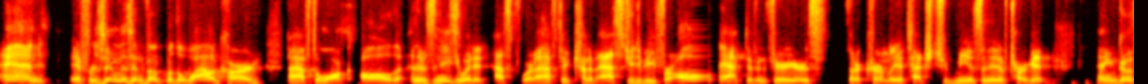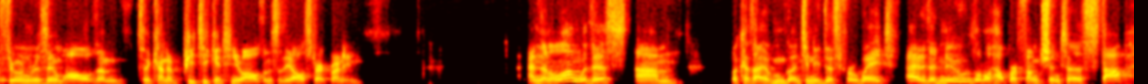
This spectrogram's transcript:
And if resume is invoked with a wildcard, I have to walk all the, there's an easy way to ask for it. I have to kind of ask GDB for all my active inferiors that are currently attached to me as a native target and go through and resume all of them to kind of PT continue all of them so they all start running. And then along with this, um, because I'm going to need this for wait, I added a new little helper function to stop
